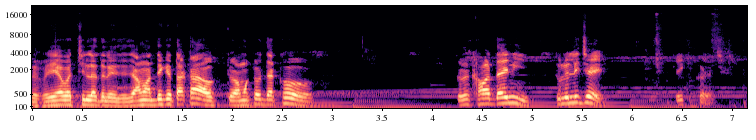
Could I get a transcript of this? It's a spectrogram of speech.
দেখো আবার চিল্লাতে লেগেছে যে, আমার দিকে তাকাও, একটু আমাকেও দেখো। তোকে খাবার দেয়নি? তুলে লিছে ঠিক করেছে।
